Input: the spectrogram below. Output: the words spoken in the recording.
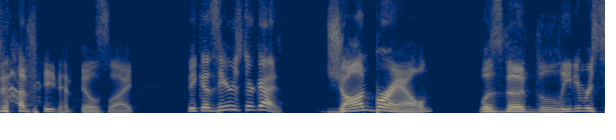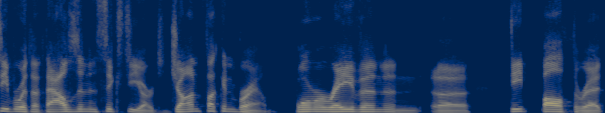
nothing, it feels like. Because here's their guys. John Brown was the, the leading receiver with 1,060 yards. John fucking Brown former Raven and uh, deep ball threat.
